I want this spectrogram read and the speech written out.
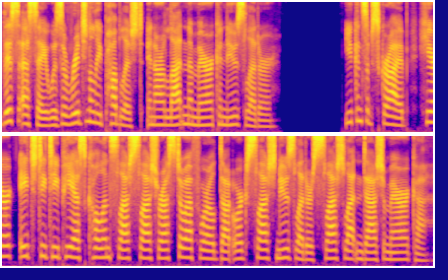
This essay was originally published in our Latin America newsletter. You can subscribe here https colon slash slash restofworld.org slash newsletters slash latin america.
